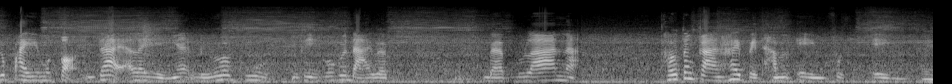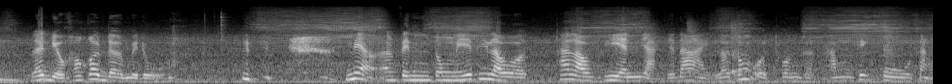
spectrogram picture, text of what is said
ก็ไปมาเกาะอยู่ได้อะไรอย่างเงี้ย หรือว่าพูดบางทีเขาก็ด่าแบบแบบโบราณอะเขาต้องการให้ไปทำเองฝึกเอง แล้วเดี๋ยวเขาก็เดินไปดู เนี่ยมันเป็นตรงนี้ที่เราถ้าเราเพียรอยากจะได้ เราต้องอดทนกับคำที่ครูสั่ง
